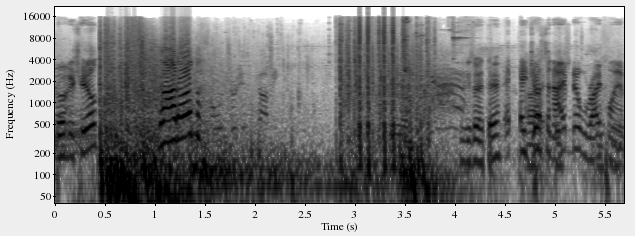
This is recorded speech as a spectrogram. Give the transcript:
Broken shield. Got him! Soldier incoming. He's right there. Hey, Justin, I have no rifle ammo.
